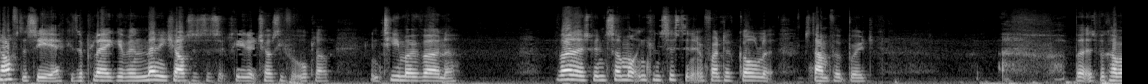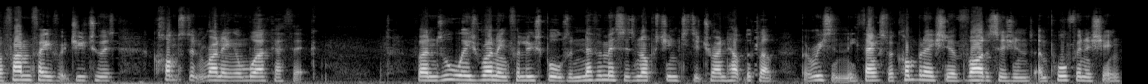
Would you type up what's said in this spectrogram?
after Ziyech is a player given many chances to succeed at Chelsea Football Club in Timo Werner. Werner has been somewhat inconsistent in front of goal at Stamford Bridge, but has become a fan favourite due to his constant running and work ethic. Werner's always running for loose balls and never misses an opportunity to try and help the club, but recently, thanks to a combination of VAR decisions and poor finishing,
